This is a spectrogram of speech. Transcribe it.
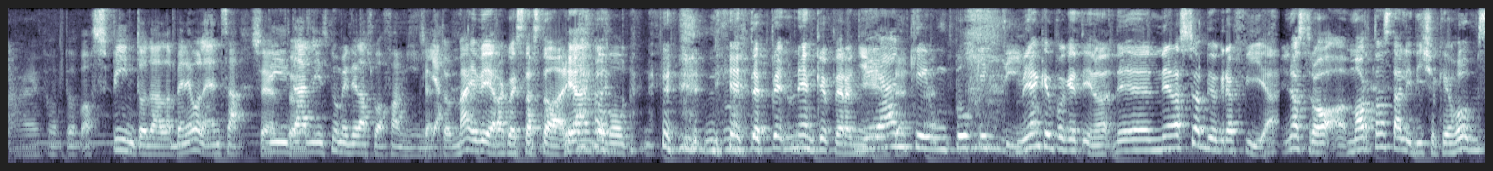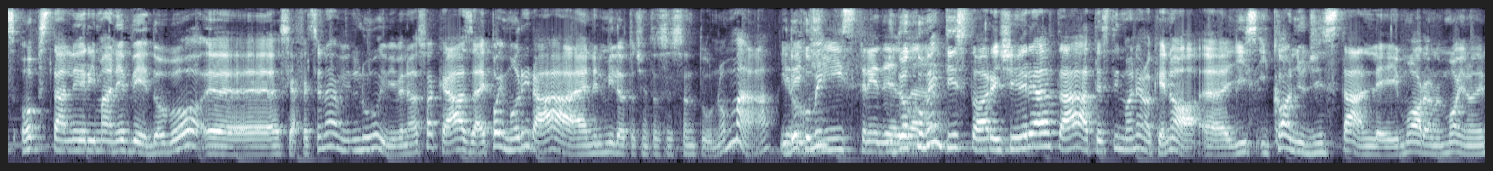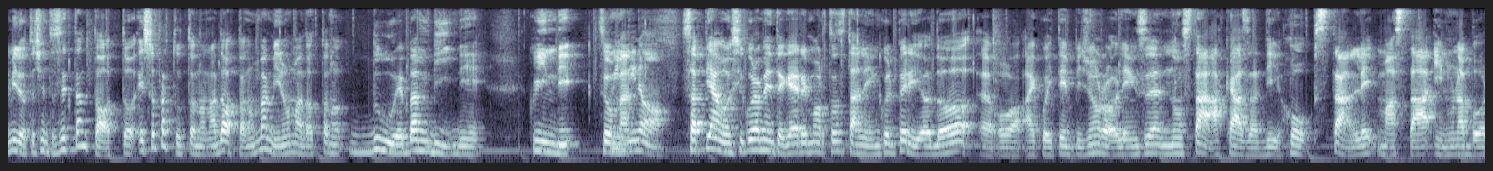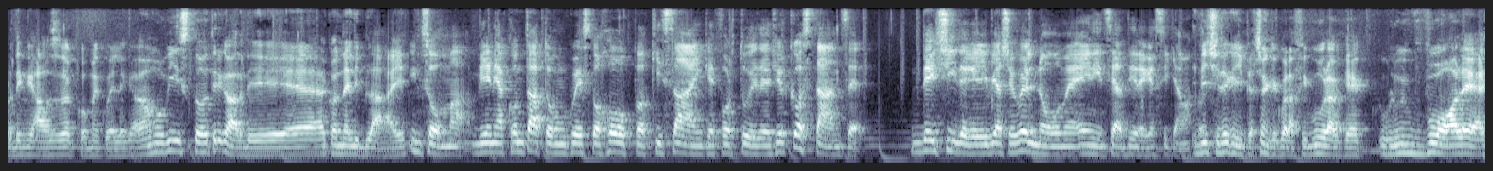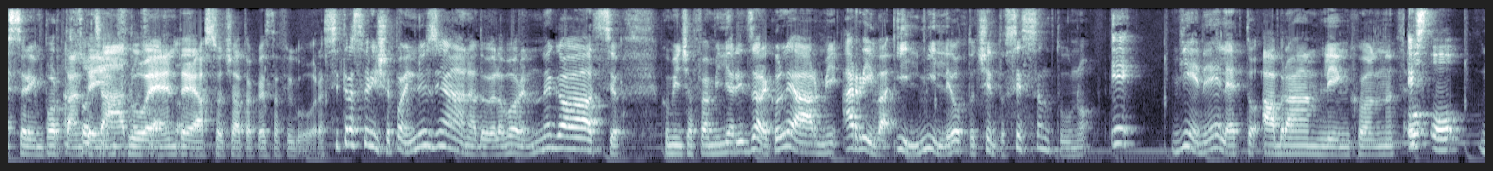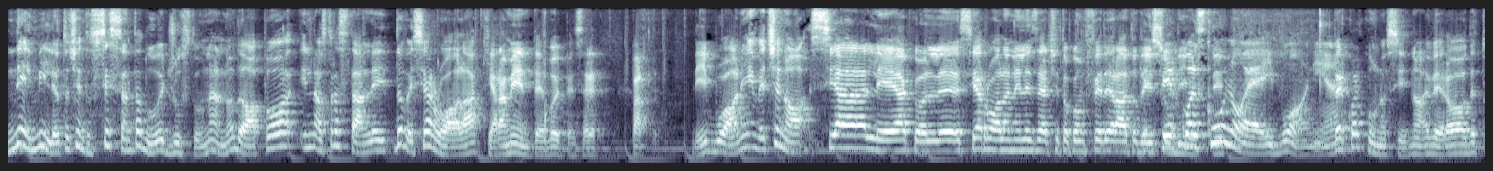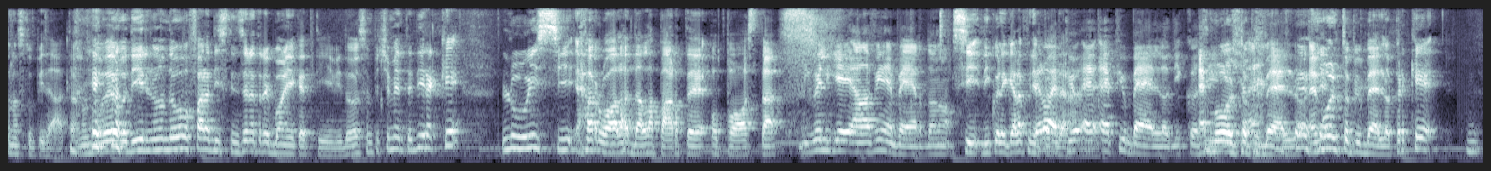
ho spinto dalla benevolenza certo. di dargli il nome della sua famiglia. Certo, ma è vera questa storia? Anche niente, per, neanche per niente. Neanche un pochettino. Neanche un pochettino. Nella sua biografia, il nostro Morton Stanley dice che Holmes, Hope Stanley rimane vedovo, eh, si affeziona a lui, vive nella sua casa e poi morirà nel 1861. Ma i, documenti, del... i documenti storici in realtà testimoniano che no, eh, gli, i coniugi Stanley muoiono, muoiono nel 1878 e soprattutto non adottano un bambino, ma adottano due bambine. Quindi, insomma, Quindi no. sappiamo sicuramente che Harry Morton Stanley in quel periodo, eh, o a quei tempi John Rawlings, non sta a casa di Hope Stanley, ma sta in una boarding house come quelle che avevamo visto, ti ricordi, eh, con Nelly Bly. Insomma, viene a contatto con questo Hope, chissà in che fortuite circostanze, decide che gli piace quel nome e inizia a dire che si chiama così. Decide che gli piace anche quella figura che lui vuole essere importante associato, e influente certo. associato a questa figura. Si trasferisce poi in Louisiana dove lavora in un negozio, comincia a familiarizzare con le armi, arriva il 1861 e viene eletto Abraham Lincoln. E oh, oh. nel 1862, giusto un anno dopo, il nostro Stanley dove si arruola, chiaramente voi penserete, parte dei buoni, invece no, si allea col, si arruola nell'esercito confederato dei sudisti. Per qualcuno è i buoni, eh? Per qualcuno sì, no, è vero, ho detto una stupidata. Non dovevo, dire, non dovevo fare la distinzione tra i buoni e i cattivi, dovevo semplicemente dire che lui si arruola dalla parte opposta. Di quelli che alla fine perdono. Sì, di quelli che alla fine Però perdono. Però è, è, più bello di così. È molto più bello, è molto più bello perché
